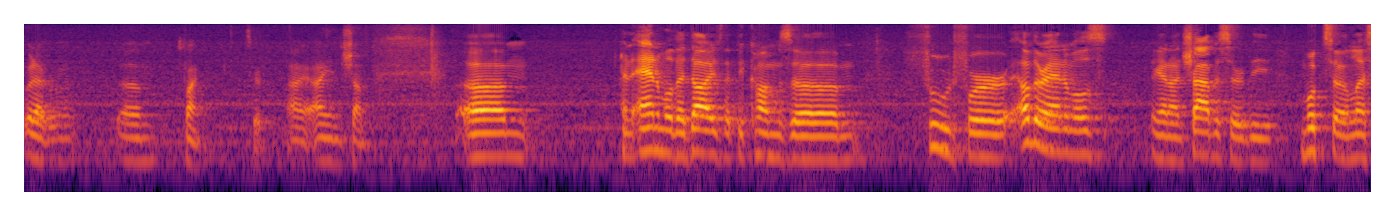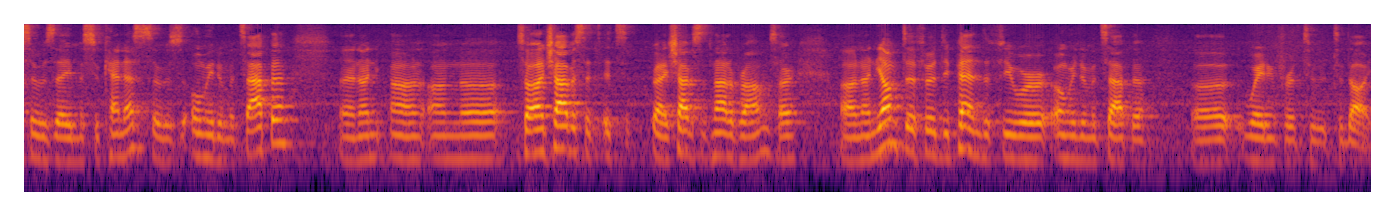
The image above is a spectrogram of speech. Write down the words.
Whatever. Um, fine. I Sham. Um, an animal that dies that becomes um, food for other animals, again on Shabbos, it would be muktzah unless it was a misukenes, it was omidu mitzapeh. And on, on, on uh, so on Shabbos, it, it's right. Shabbos is not a problem. Sorry. Uh, on Yom Tov, it would depend if you were omidu mitzapeh, uh, waiting for it to, to die.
